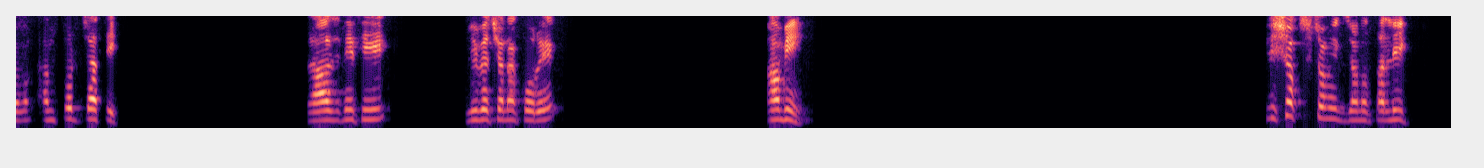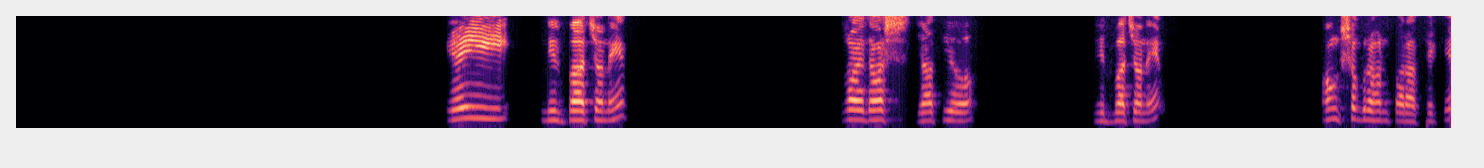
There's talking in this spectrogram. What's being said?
এবং আন্তর্জাতিক রাজনীতি বিবেচনা করে আমি কৃষক শ্রমিক জনতা লীগ এই নির্বাচনে ত্রয়োদশ জাতীয় নির্বাচনে অংশগ্রহণ করা থেকে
